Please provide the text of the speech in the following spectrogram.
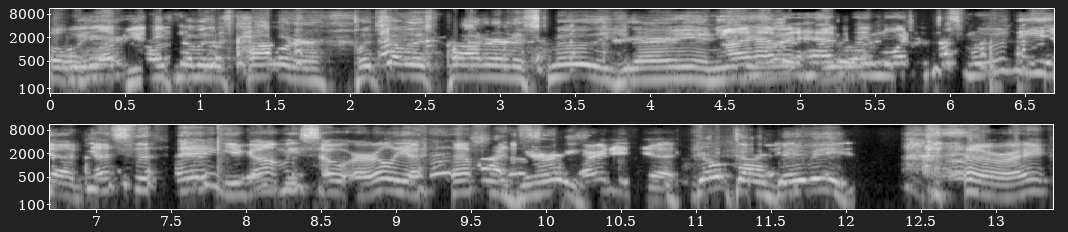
But well, we here, love you need some of this powder. Put some of this powder in a smoothie, Jerry. And you I haven't had my morning smoothie yet. That's the thing. You got me so early. I haven't Jerry. started yet. Go time, baby. All right.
